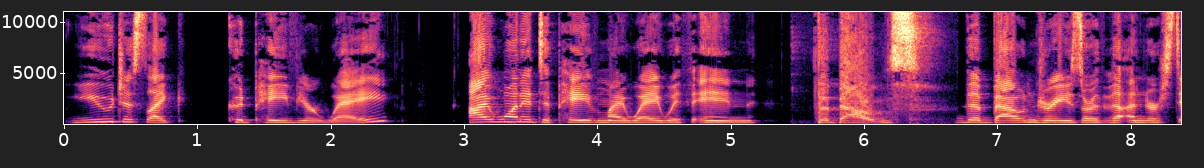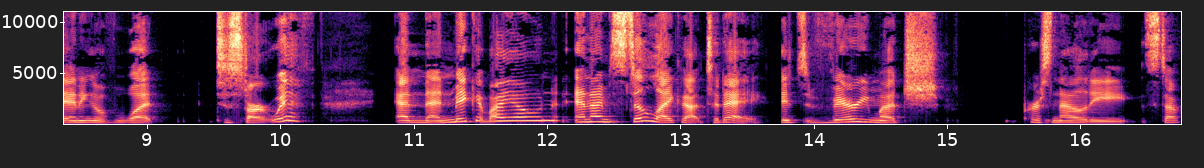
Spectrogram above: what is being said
You just like could pave your way. I wanted to pave my way within The bounds. the boundaries or the understanding of what to start with and then make it my own. And I'm still like that today. It's very much personality stuff.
